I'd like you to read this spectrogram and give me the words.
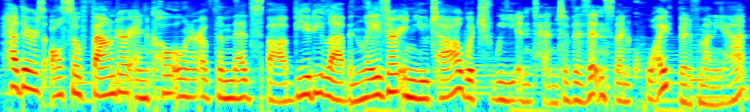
Heather is also founder and co owner of the Med Spa Beauty Lab and Laser in Utah, which we intend to visit and spend quite a bit of money at.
